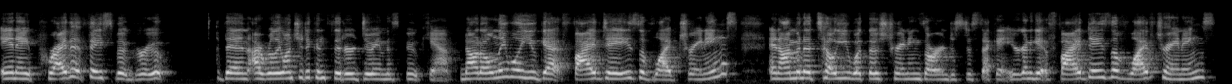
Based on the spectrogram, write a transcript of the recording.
in a private Facebook group, then I really want you to consider doing this boot camp. Not only will you get five days of live trainings, and I'm going to tell you what those trainings are in just a second. You're going to get five days of live trainings,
